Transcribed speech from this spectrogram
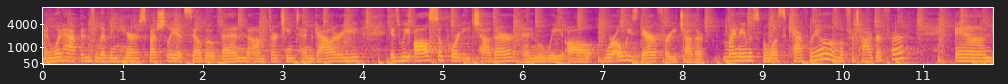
And what happens living here, especially at Sailboat Bend um, 1310 Gallery, is we all support each other and we all, we're always there for each other. My name is Melissa Caprio, I'm a photographer and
